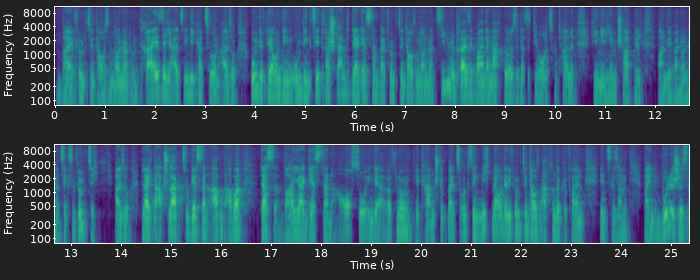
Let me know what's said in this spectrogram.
bei 15.930 als Indikation, also ungefähr um den, um den Xetra-Stand, der gestern bei 15.937 war in der Nachbörse. Das ist die horizontale Linie hier im Chartbild, waren wir bei 956. Also leichter Abschlag zu gestern Abend, aber das war ja gestern auch so in der Eröffnung. Wir kamen ein Stück weit zurück, sind nicht mehr unter die 15.800 gefallen. Insgesamt ein bullisches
